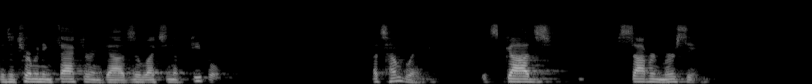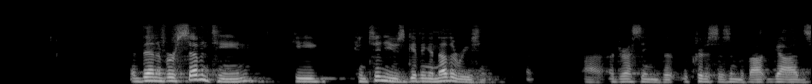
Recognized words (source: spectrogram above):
the determining factor in God's election of people. That's humbling. It's God's sovereign mercy. And then in verse 17, he continues giving another reason, uh, addressing the, the criticism about God's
